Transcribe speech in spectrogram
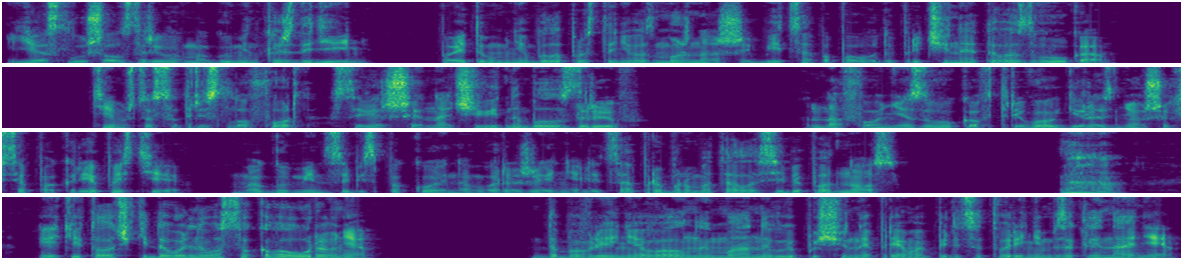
Я слушал взрывы Магумин каждый день, поэтому мне было просто невозможно ошибиться по поводу причины этого звука. Тем, что сотрясло форт, совершенно очевидно был взрыв. На фоне звуков тревоги, разнесшихся по крепости, Магумин с обеспокоенным выражением лица пробормотала себе под нос. «А, эти толчки довольно высокого уровня. Добавление волны маны, выпущенной прямо перед сотворением заклинания.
